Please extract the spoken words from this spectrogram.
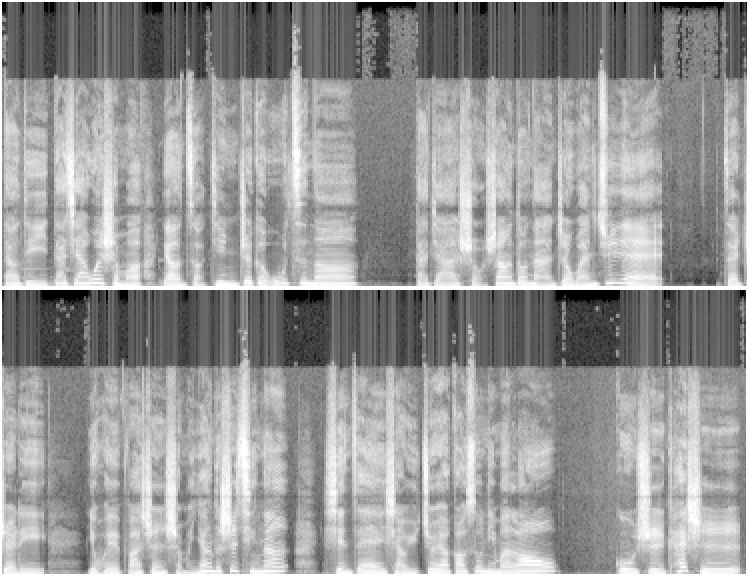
到底大家为什么要走进这个屋子呢？大家手上都拿着玩具耶，在这里又会发生什么样的事情呢？现在小雨就要告诉你们喽，故事开始。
